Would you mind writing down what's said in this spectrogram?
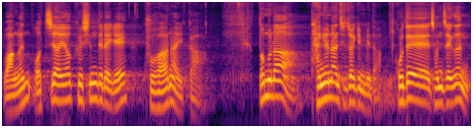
왕은 어찌하여 그 신들에게 구하나이까? 너무나 당연한 지적입니다. 고대 전쟁은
